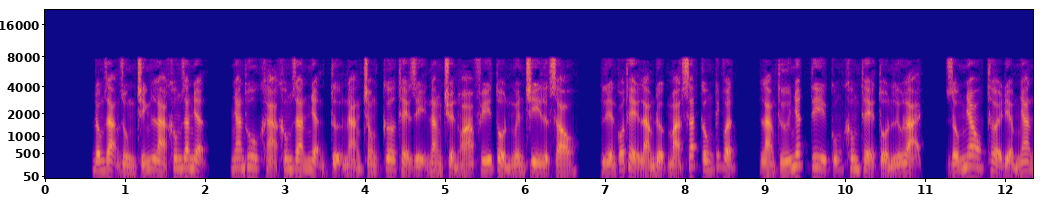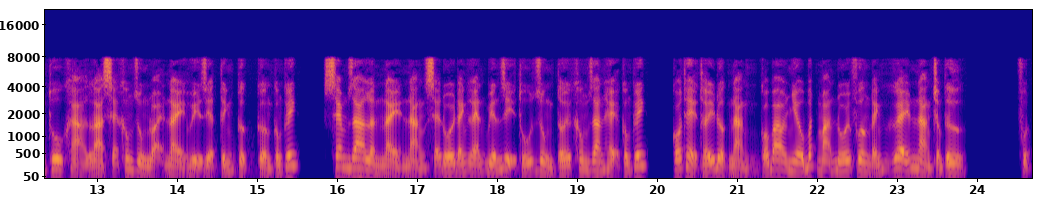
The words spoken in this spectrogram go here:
Đồng dạng dùng chính là không gian nhận, nhan thu khả không gian nhận tự nàng trong cơ thể dị năng chuyển hóa phí tổn nguyên chi lực sau, liền có thể làm được mạt sát công kích vật, làm thứ nhất ti cũng không thể tồn lưu lại, giống nhau thời điểm nhan thu khả là sẽ không dùng loại này hủy diệt tính cực cường công kích, xem ra lần này nàng sẽ đối đánh lén biến dị thú dùng tới không gian hệ công kích, có thể thấy được nàng có bao nhiêu bất mãn đối phương đánh gãy nàng trầm tư. Phụt.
